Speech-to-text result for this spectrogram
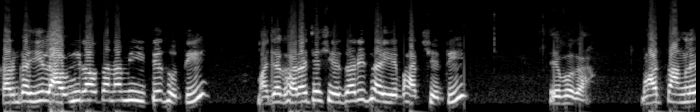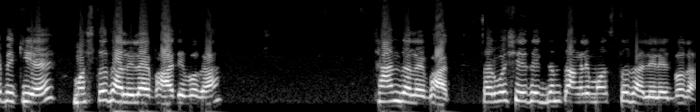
कारण का ही लावणी लावताना मी इथेच होती. माझ्या घराच्या शेजारीच आहे भात शेती. हे बघा भात चांगल्यापैकी आहे मस्त झालेला आहे भात हे बघा. छान झालंय भात. सर्व शेत एकदम चांगले मस्त झालेले आहेत बघा.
